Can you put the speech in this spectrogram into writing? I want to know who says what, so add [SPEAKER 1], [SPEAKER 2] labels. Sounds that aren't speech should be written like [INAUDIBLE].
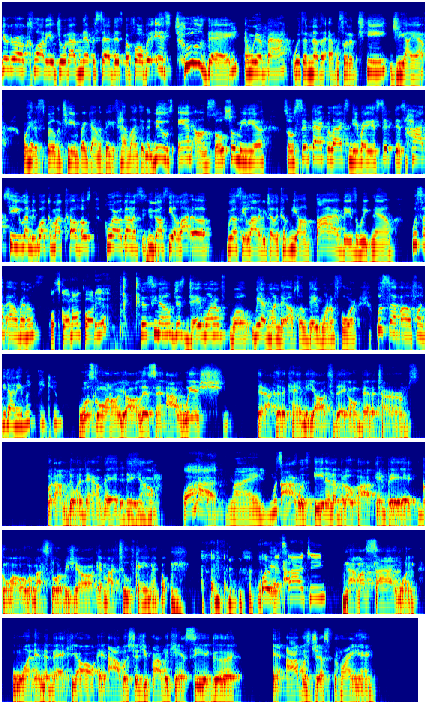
[SPEAKER 1] your girl Claudia Jordan. I've never said this before, but it's Tuesday, and we are back with another episode of TGIF. We're here to spill the tea and break down the biggest headlines in the news and on social media. So sit back, relax, and get ready to sip this hot tea. Let me welcome my co-host, who are gonna see, you're gonna see a lot of. We're gonna see a lot of each other because we on five days a week now. What's up, Al Reynolds?
[SPEAKER 2] What's going on, Claudia?
[SPEAKER 1] Just you know, just day one of well, we had Monday off, so day one of four. What's up, uh, Funky Dineva? Thank you.
[SPEAKER 3] What's going on, y'all? Listen, I wish that I could have came to y'all today on better terms, but I'm doing down bad today, y'all.
[SPEAKER 2] Why?
[SPEAKER 1] Why? What's
[SPEAKER 3] I was eating a blow pop in bed, going over my stories, y'all, and my tooth came out. [LAUGHS]
[SPEAKER 2] What are the side tea?
[SPEAKER 3] Not my side one, one in the back, y'all. And I was just, you probably can't see it good. And I was just praying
